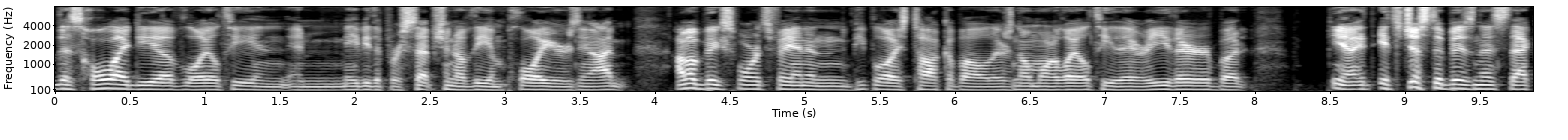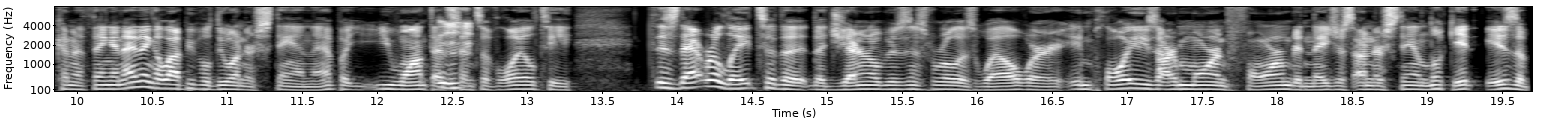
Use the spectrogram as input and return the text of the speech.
this whole idea of loyalty and, and maybe the perception of the employers, you know, I'm I'm a big sports fan and people always talk about there's no more loyalty there either, but you know, it, it's just a business, that kind of thing. And I think a lot of people do understand that, but you want that mm-hmm. sense of loyalty does that relate to the, the general business world as well, where employees are more informed and they just understand? Look, it is a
